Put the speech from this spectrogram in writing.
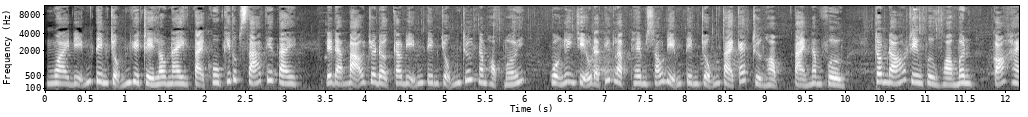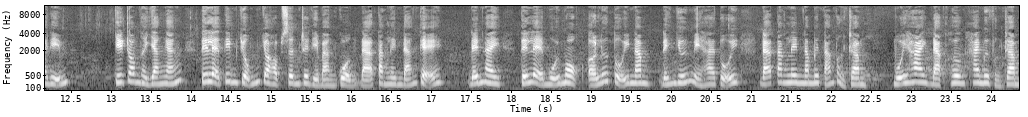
Ngoài điểm tiêm chủng duy trì lâu nay tại khu ký túc xá phía Tây, để đảm bảo cho đợt cao điểm tiêm chủng trước năm học mới, quận Liên Chiểu đã thiết lập thêm 6 điểm tiêm chủng tại các trường học tại 5 phường, trong đó riêng phường Hòa Minh có 2 điểm. Chỉ trong thời gian ngắn, tỷ lệ tiêm chủng cho học sinh trên địa bàn quận đã tăng lên đáng kể. Đến nay, tỷ lệ mũi 1 ở lứa tuổi 5 đến dưới 12 tuổi đã tăng lên 58%, mũi 2 đạt hơn 20%.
